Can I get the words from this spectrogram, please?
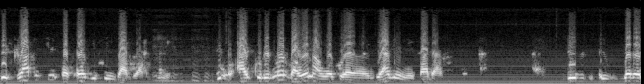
the gravity of all these things that they are doing. You know, I could remember when I was uh, in the army in Ibadan, there, there,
